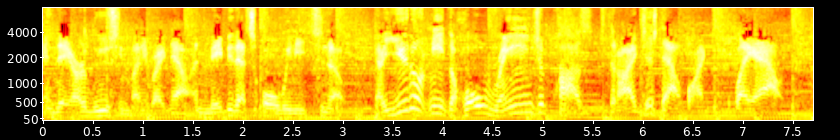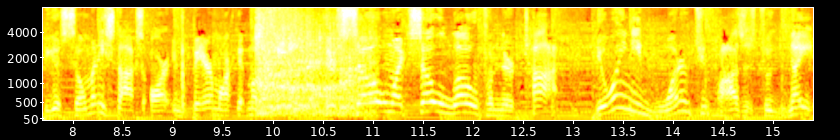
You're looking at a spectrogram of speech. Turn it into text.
And they are losing money right now. And maybe that's all we need to know. Now, you don't need the whole range of positives that I just outlined to play out because so many stocks are in bear market mode, meaning they're so much so low from their top you only need one or two positives to ignite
